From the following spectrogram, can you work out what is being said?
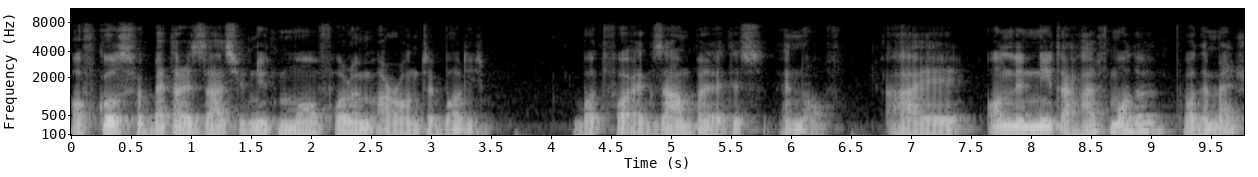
Of course, for better results you need more volume around the body, but for example it is enough. I only need a half model for the mesh.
